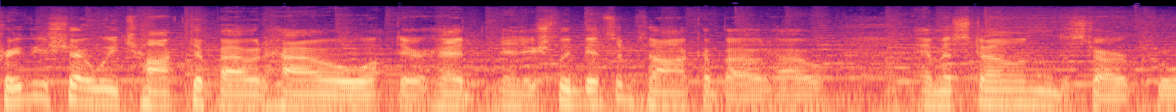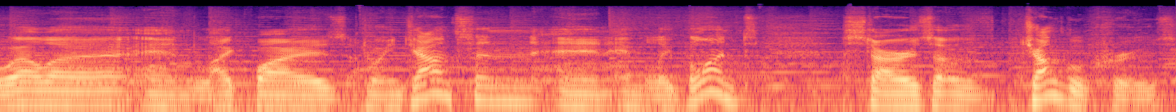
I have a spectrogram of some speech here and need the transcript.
Previous show, we talked about how there had initially been some talk about how Emma Stone, the star of Cruella, and likewise Dwayne Johnson and Emily Blunt, stars of Jungle Cruise,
